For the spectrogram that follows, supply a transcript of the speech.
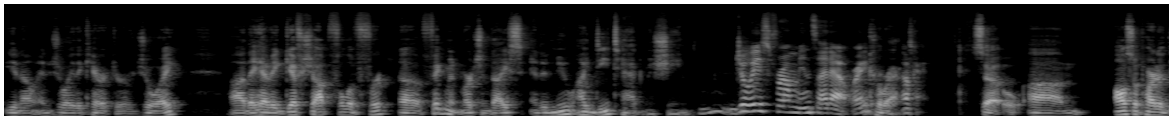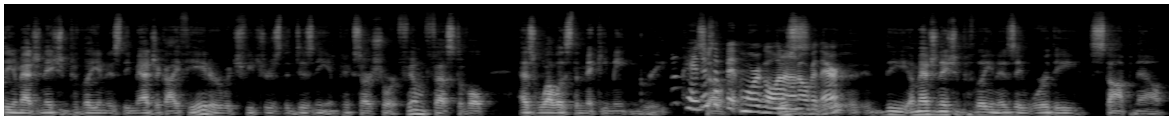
you know enjoy the character of Joy. Uh, they have a gift shop full of fir- uh, Figment merchandise and a new ID tag machine. Mm, Joy's from Inside Out, right? Correct. Okay. So, um, also part of the Imagination Pavilion is the Magic Eye Theater, which features the Disney and Pixar Short Film Festival, as well as the Mickey Meet and Greet. Okay, there's So, a bit more going on over there. uh, The Imagination Pavilion is a worthy stop now.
